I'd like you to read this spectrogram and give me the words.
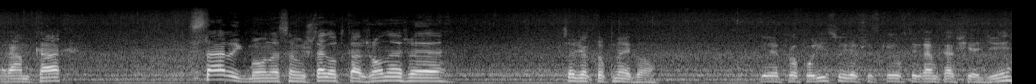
ramkach starych, bo one są już tak odkażone, że coś okropnego. Ile propolisu, ile wszystkiego w tych ramkach siedzi.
